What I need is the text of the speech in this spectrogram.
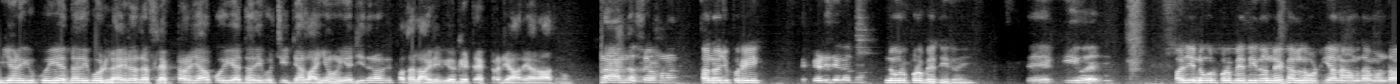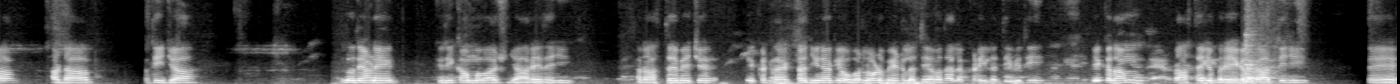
ਯਾਨੀ ਕਿ ਕੋਈ ਐਦਾਂ ਦੀ ਕੋਈ ਲਾਈਟ ਰਿਫਲੈਕਟਰ ਜਾਂ ਕੋਈ ਐਦਾਂ ਦੀ ਕੋਈ ਚੀਜ਼ਾਂ ਲਾਈਆਂ ਹੋਈਆਂ ਜਿਹਦੇ ਨਾਲ ਵੀ ਪਤਾ ਲੱਗ ਜੇ ਵੀ ਅੱਗੇ ਟਰੈਕਟਰ ਜਾ ਰਿਹਾ ਰਾਤ ਨੂੰ। ਨਾਮ ਦੱਸਿਓ ਆਪਣਾ। ਤਨੁਜਪੁਰੀ। ਤੇ ਕਿਹੜੀ ਜਗ੍ਹਾ ਤੋਂ? ਨੂਰਪੁਰ ਬੇਦੀ ਤੋਂ ਜੀ। ਤੇ ਕੀ ਹੋਇਆ ਜੀ? ਭਾਜੀ ਨੂਰਪੁਰ ਬੇਦੀ ਤੋਂ ਨਿਖਲ ਲੋਟੀਆ ਨਾਮ ਦਾ ਮੁੰਡਾ ਸਾਡਾ ਭਤੀਜਾ ਲੁਧਿਆਣੇ ਕਿਸੇ ਕੰਮ ਵਾਸ਼ ਜਾ ਰਹੇ ਤੇ ਜੀ। ਰਸਤੇ ਵਿੱਚ ਇੱਕ ਟਰੈਕਟਰ ਜਿਹਨਾਂ ਕੇ ਓਵਰਲੋਡ weight ਲੱਦਿਆ ਵਾ ਤਾਂ ਲੱਕੜੀ ਲੱਦੀ ਵੀ ਤੀ। ਇੱਕਦਮ ਰਸਤੇ 'ਚ ਬ੍ਰੇਕ ਲਗਾਤੀ ਜੀ ਤੇ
